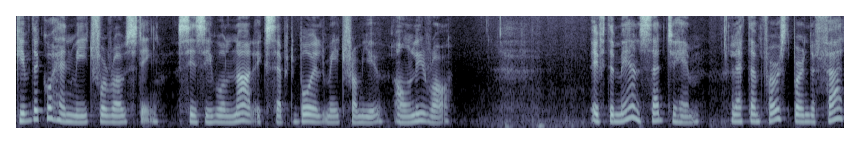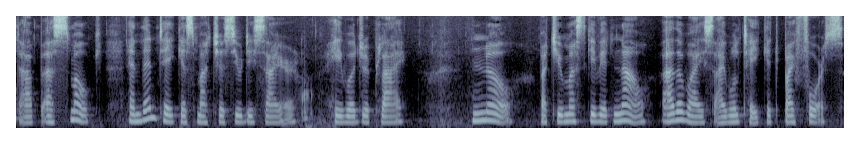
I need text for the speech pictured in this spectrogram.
Give the Kohen meat for roasting, since he will not accept boiled meat from you, only raw. If the man said to him, Let them first burn the fat up as smoke, and then take as much as you desire, he would reply, No, but you must give it now, otherwise I will take it by force.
